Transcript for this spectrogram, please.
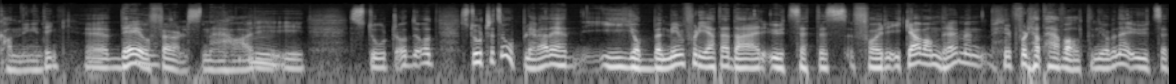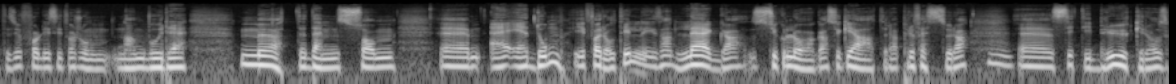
kan ingenting. Uh, det er jo mm. følelsen jeg har mm. i, i, stort. Og, og, stort sett så opplever jeg det i jobben min, fordi at jeg der utsettes for, ikke av andre, men fordi at jeg har valgt den jobben, jeg utsettes jo for de situasjonene hvor jeg møter dem som eh, jeg er dum i forhold til. Leger, psykologer, psykiatere, professorer. Mm. Eh, sitte i brukerråd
